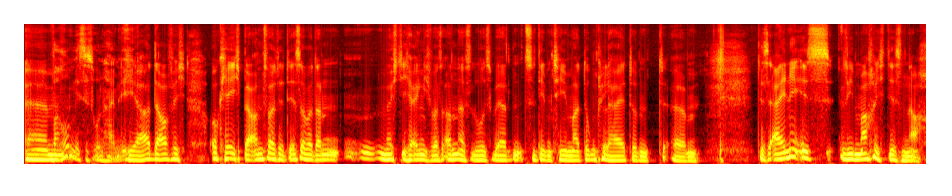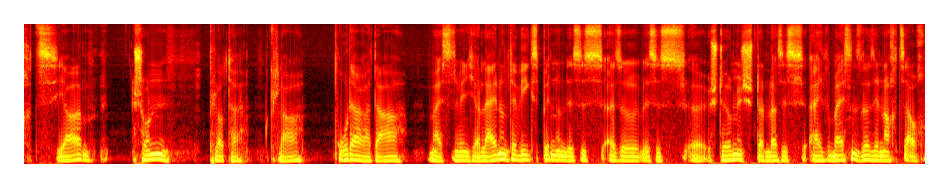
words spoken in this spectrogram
Ähm, Warum ist es unheimlich? Ja, darf ich. Okay, ich beantworte das, aber dann möchte ich eigentlich was anderes loswerden zu dem Thema Dunkelheit. Und ähm, das eine ist, wie mache ich das nachts? Ja, schon Plotter, klar. Oder Radar meistens, wenn ich allein unterwegs bin und es ist, also es ist äh, stürmisch, dann lasse ich also meistens lasse ich nachts auch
